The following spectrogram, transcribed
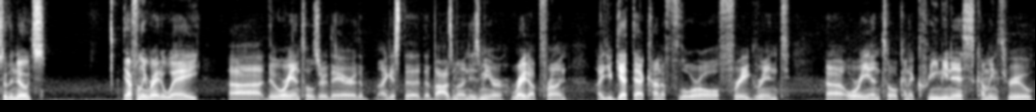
So the notes, definitely right away. Uh, the Orientals are there. The I guess the the Basma and Izmir right up front. Uh, you get that kind of floral, fragrant, uh, Oriental kind of creaminess coming through.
